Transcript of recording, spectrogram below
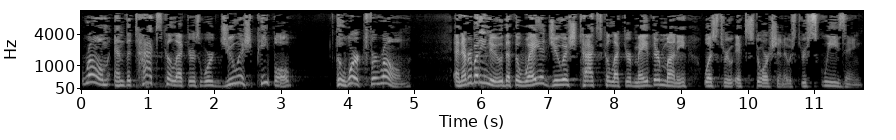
Rome, and the tax collectors were Jewish people who worked for Rome. And everybody knew that the way a Jewish tax collector made their money was through extortion. It was through squeezing.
